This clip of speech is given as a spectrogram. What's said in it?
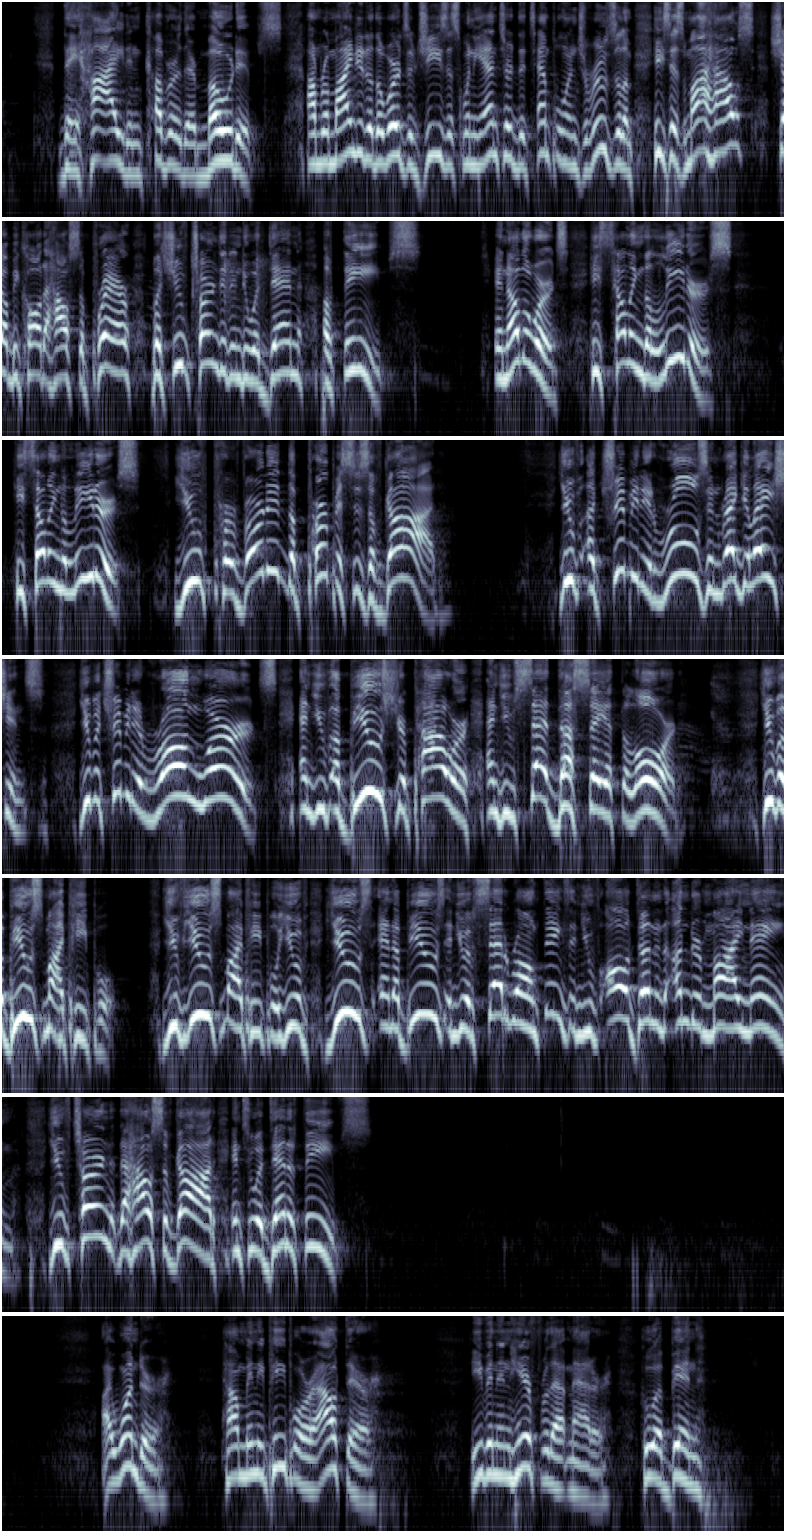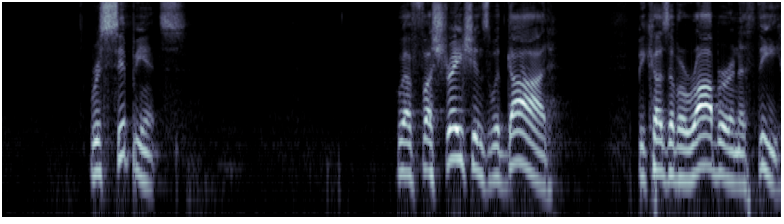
They hide and cover their motives. I'm reminded of the words of Jesus when he entered the temple in Jerusalem. He says, My house shall be called a house of prayer, but you've turned it into a den of thieves. In other words, he's telling the leaders, he's telling the leaders, you've perverted the purposes of God. You've attributed rules and regulations. You've attributed wrong words and you've abused your power and you said, Thus saith the Lord. You've abused my people. You've used my people. You have used and abused and you have said wrong things and you've all done it under my name. You've turned the house of God into a den of thieves. I wonder how many people are out there, even in here for that matter, who have been recipients, who have frustrations with God because of a robber and a thief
